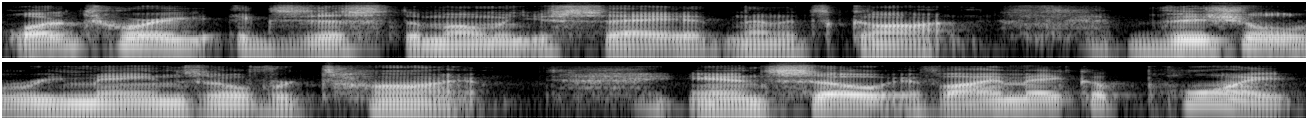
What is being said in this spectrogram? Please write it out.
Auditory exists the moment you say it and then it's gone. Visual remains over time. And so if I make a point,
